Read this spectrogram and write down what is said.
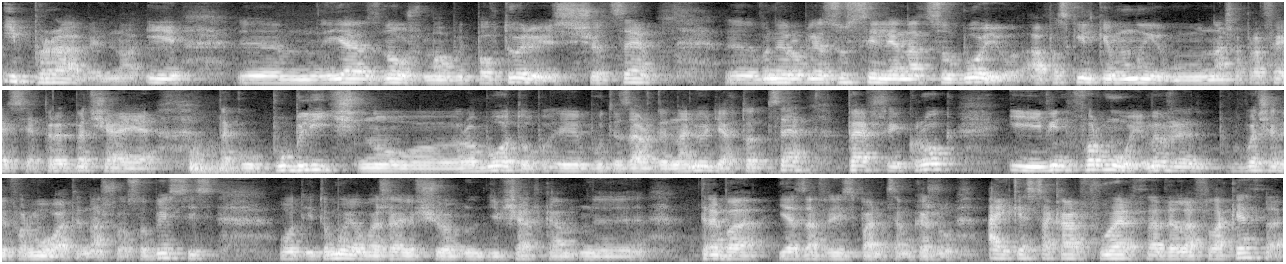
і правильно. І е, я знову ж, мабуть, повторююсь, що це. Е, Вони роблять зусилля над собою, а оскільки ми, наша професія передбачає таку публічну роботу бути завжди на людях, то це перший крок, і він формує. Ми вже почали формувати нашу особистість. От і тому я вважаю, що дівчатка. е, Треба, я завжди іспанцям кажу, hay que sacar fuerza de la flaqueza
